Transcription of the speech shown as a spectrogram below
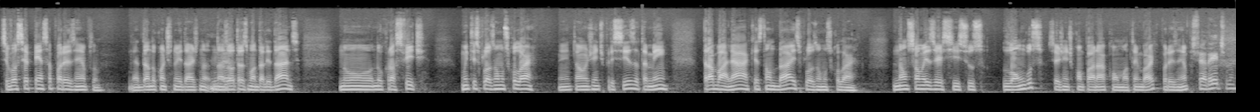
Se você pensa, por exemplo, né, dando continuidade no, nas é. outras modalidades, no, no crossfit, muita explosão muscular. Né? Então a gente precisa também trabalhar a questão da explosão muscular. Não são exercícios longos, se a gente comparar com o mountain bike, por exemplo. Diferente, né?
